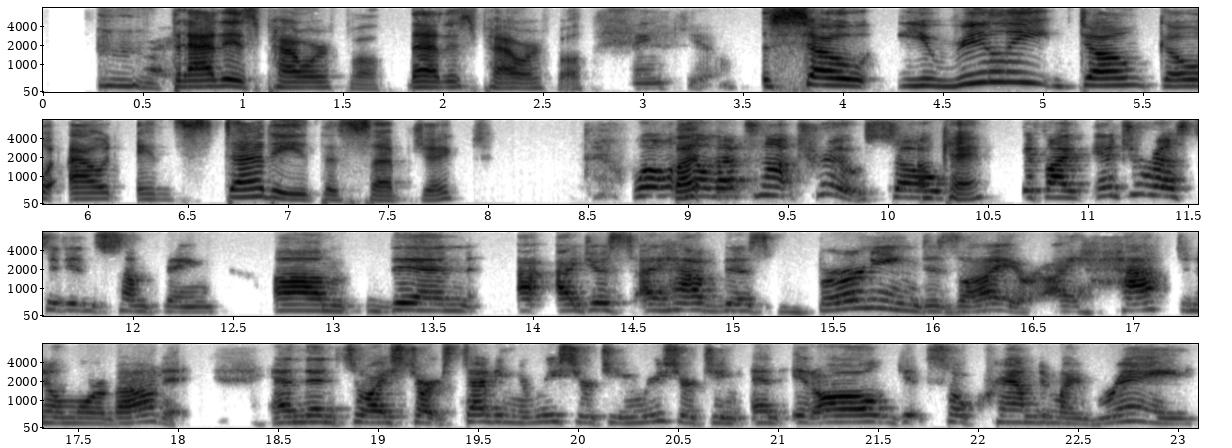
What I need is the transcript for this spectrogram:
right. That is powerful. That is powerful. Thank you. So you really don't go out and study the subject well, but, no, that's not true. So okay. if I'm interested in something, um, then I, I just I have this burning desire. I have to know more about it. And then so I start studying and researching and researching, and it all gets so crammed in my brain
